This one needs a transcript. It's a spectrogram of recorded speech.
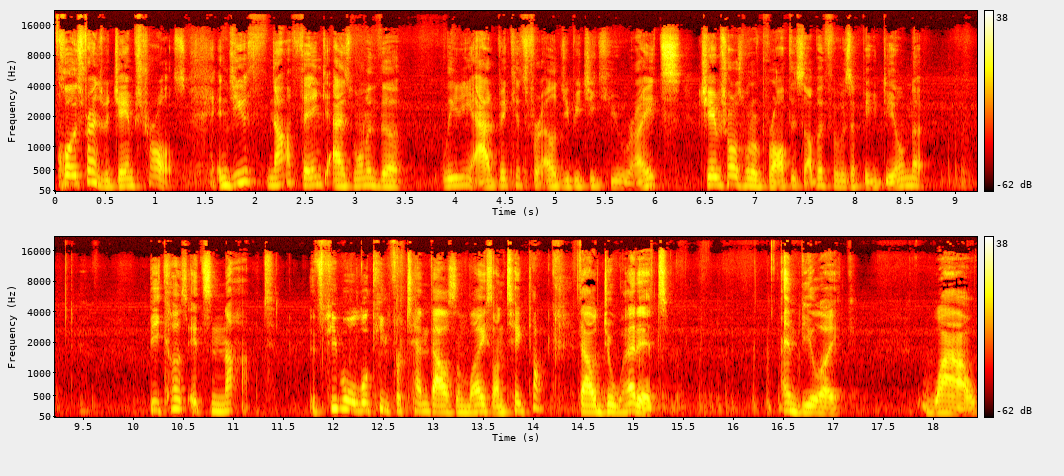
close friends with James Charles and do you not think as one of the leading advocates for LGBTQ rights James Charles would have brought this up if it was a big deal no because it's not it's people looking for 10,000 likes on TikTok that'll duet it and be like wow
